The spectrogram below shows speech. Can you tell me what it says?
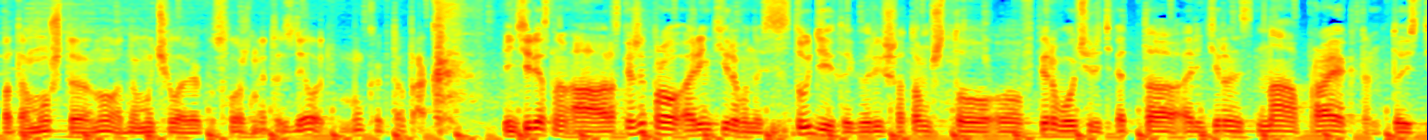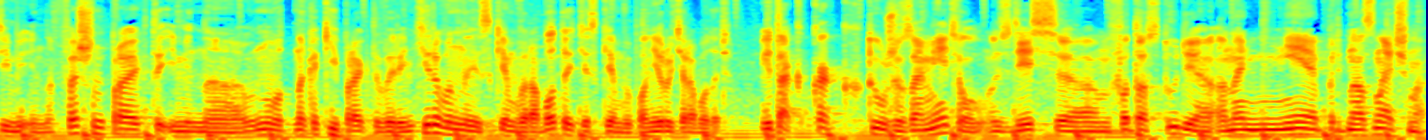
потому что, ну, одному человеку сложно это сделать. Ну, как-то так. Интересно, а расскажи про ориентированность студии. Ты говоришь о том, что э, в первую очередь это ориентированность на проекты. То есть именно фэшн-проекты, именно, ну вот на какие проекты вы ориентированы, с кем вы работаете, с кем вы планируете работать? Итак, как ты уже заметил, здесь э, фотостудия, она не предназначена,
